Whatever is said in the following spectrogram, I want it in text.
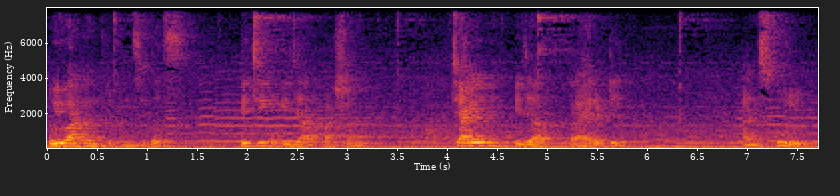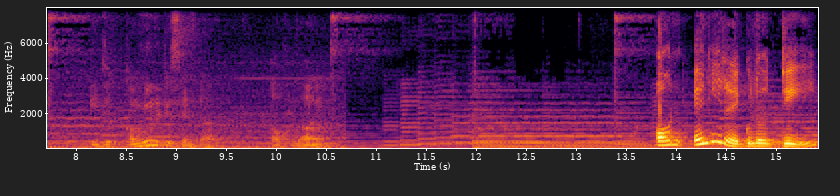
We work on three principles. Teaching is our passion, child is our priority and school is a community center of learning. On any regular day,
